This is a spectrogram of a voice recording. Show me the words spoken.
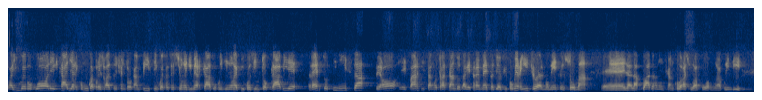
la Juve lo vuole, il Cagliari comunque ha preso altri centrocampisti in questa sessione di mercato, quindi non è più così intoccabile. Resto ottimista, però le parti stanno trattando dalle tre e mezza di oggi pomeriggio e al momento insomma eh, la, la quadra non c'è ancora sulla formula, quindi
